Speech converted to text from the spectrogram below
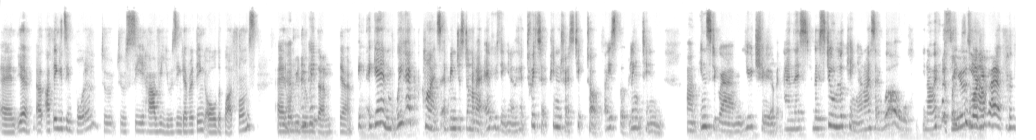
And yeah I, think it's important to to see how we're using everything all the platforms and yeah. what we do with them. Yeah. again we've had clients that have been just done about everything you know they've had twitter pinterest tiktok facebook linkedin um, Instagram, YouTube, and they're, they're still looking. And I say, whoa, you know, yes, use what you have.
